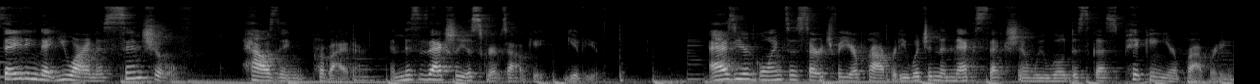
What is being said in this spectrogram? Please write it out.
stating that you are an essential housing provider, and this is actually a script I'll give you. As you're going to search for your property, which in the next section we will discuss picking your property,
